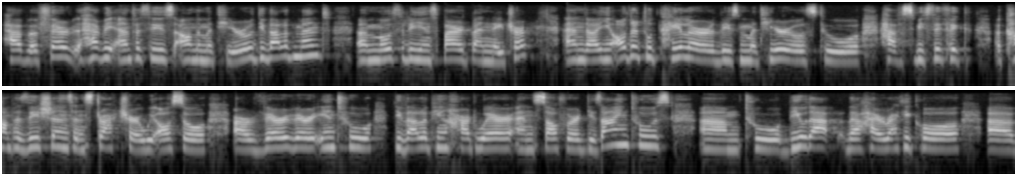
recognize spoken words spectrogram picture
have a fair heavy emphasis on the material development, uh, mostly inspired by nature. And uh, in order to tailor these materials to have specific uh, compositions and structure, we also are very, very into developing hardware and software design tools um, to build up the hierarchical um,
